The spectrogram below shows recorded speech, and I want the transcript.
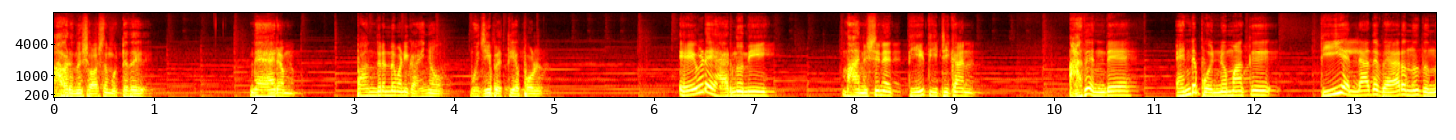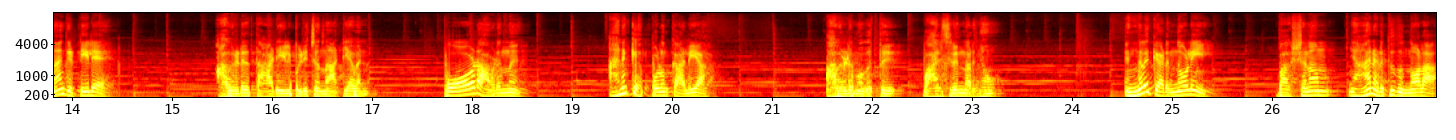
അവരൊന്ന് ശ്വാസം വിട്ടത് നേരം പന്ത്രണ്ട് മണി കഴിഞ്ഞു മുജീബ് എത്തിയപ്പോൾ. എവിടെയായിരുന്നു നീ? മനുഷ്യനെ തീ തീറ്റിക്കാൻ. അതെന്തേ? എന്റെ പൊന്നുമാക്ക് തീയല്ലാതെ വേറൊന്നും തിന്നാൻ കിട്ടിയില്ലേ? അവരുടെ താടിയിൽ പിടിച്ചൊന്ന് ആട്ടിയവൻ. പോടാ അവിടുന്ന്. അനക്കെപ്പോഴും കളിയാ. അവരുടെ മുഖത്ത് വാത്സല്യം നിറഞ്ഞു. നിങ്ങൾ കിടന്നോളി. ഭക്ഷണം ഞാൻ ഞാനെടുത്ത് തിന്നോളാ.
